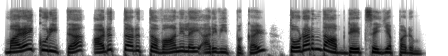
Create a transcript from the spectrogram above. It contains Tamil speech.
மழை குறித்த அடுத்தடுத்த வானிலை அறிவிப்புகள் தொடர்ந்து அப்டேட் செய்யப்படும்.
